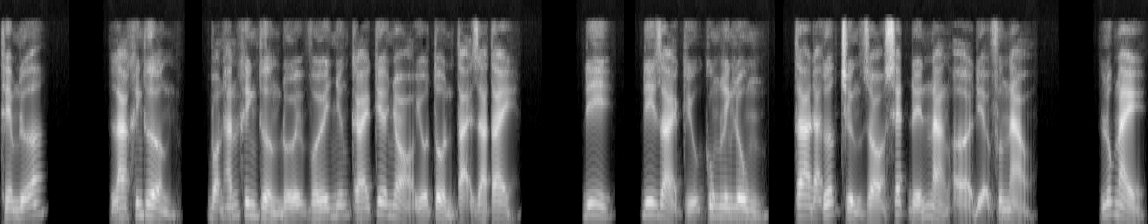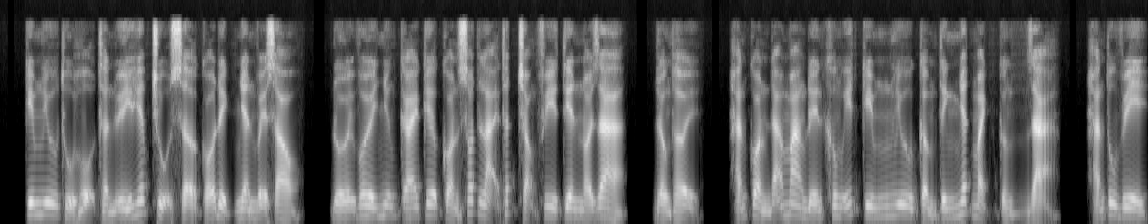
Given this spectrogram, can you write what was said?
thêm nữa là khinh thường, bọn hắn khinh thường đối với những cái kia nhỏ yếu tồn tại ra tay. Đi, đi giải cứu cung linh lung, ta đã ước chừng dò xét đến nàng ở địa phương nào. Lúc này, Kim Nhu thủ hộ thần uy hiếp trụ sở có địch nhân về sau, đối với những cái kia còn sót lại thất trọng phi tiên nói ra, đồng thời, hắn còn đã mang đến không ít kim ngưu cầm tinh nhất mạch cường giả, hắn tu vi,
